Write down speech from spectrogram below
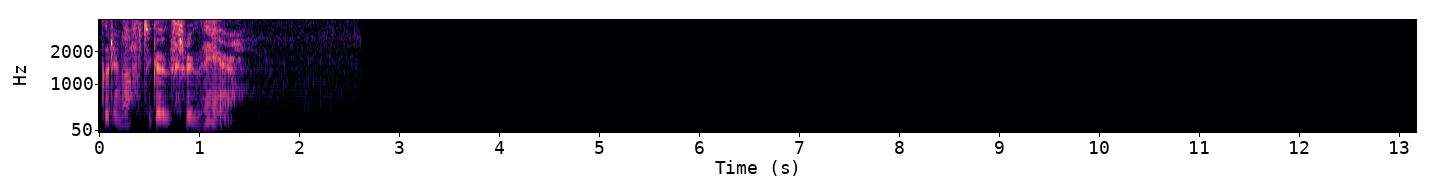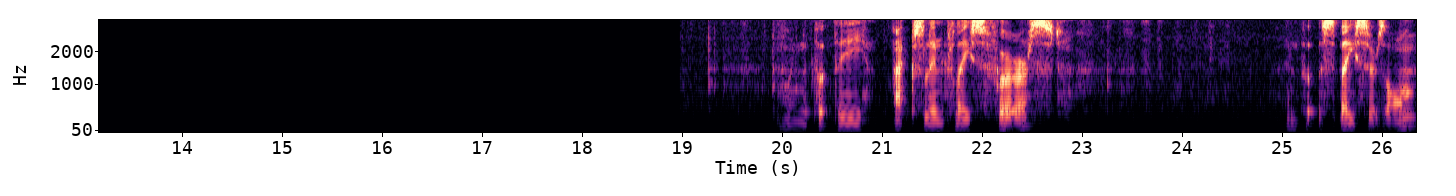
good enough to go through here. I'm going to put the axle in place first and put the spacers on.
